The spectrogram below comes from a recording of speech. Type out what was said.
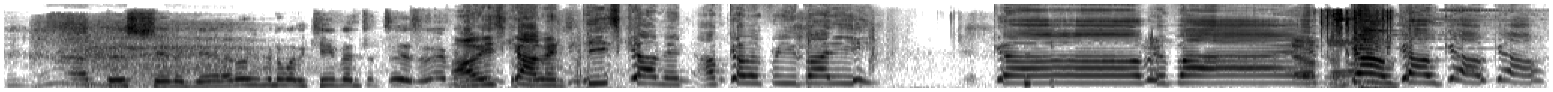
Not this shit again. I don't even know what the cave entrance is. Oh, he's coming. He's coming. I'm coming for you, buddy. Go, revive. No, no. Go, go, go, go.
